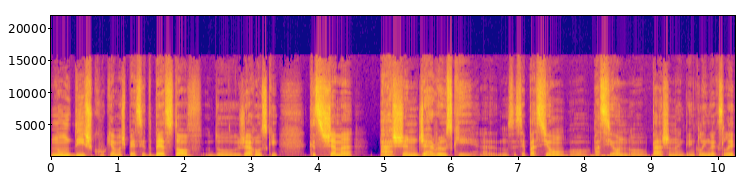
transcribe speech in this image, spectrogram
num disco que é uma espécie de best-of do Jarouski, que se chama Passion Jaruski, uh, não sei se é Passion ou Passion ou Passion, em, em que língua é que se lê,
